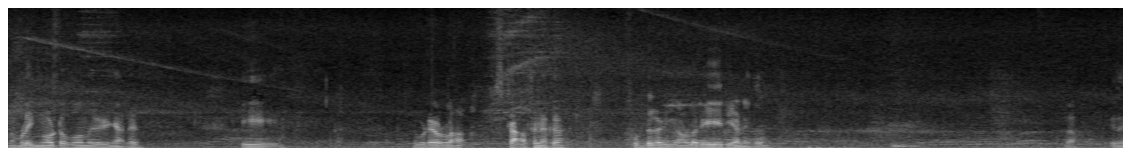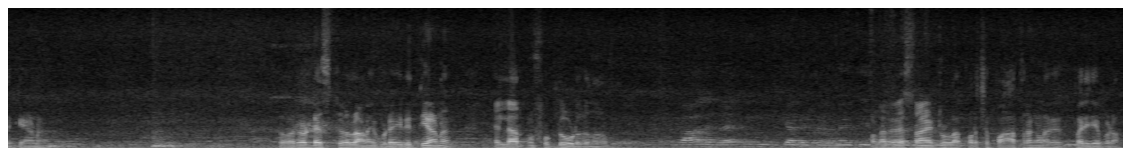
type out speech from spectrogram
നമ്മൾ ഇങ്ങോട്ട് പോന്നു കഴിഞ്ഞാൽ ഈ ഇവിടെയുള്ള സ്റ്റാഫിനൊക്കെ ഫുഡ് കഴിക്കാനുള്ള ഒരു ഏരിയയാണിത്. ദാ, ഇതൊക്കെയാണ്. ഓരോ ഡെസ്കുകളാണ് ഇവിടെ ഇരുത്തിയാണ് എല്ലാവർക്കും ഫുഡ് കൊടുക്കുന്നത്. വളരെ രസമായിട്ടുള്ള കുറച്ച് പാത്രങ്ങളൊക്കെ പരിചയപ്പെടാം.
